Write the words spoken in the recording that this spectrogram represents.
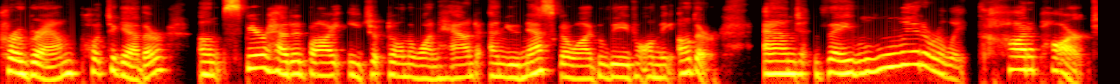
program put together, um, spearheaded by Egypt on the one hand and UNESCO, I believe, on the other. And they literally cut apart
